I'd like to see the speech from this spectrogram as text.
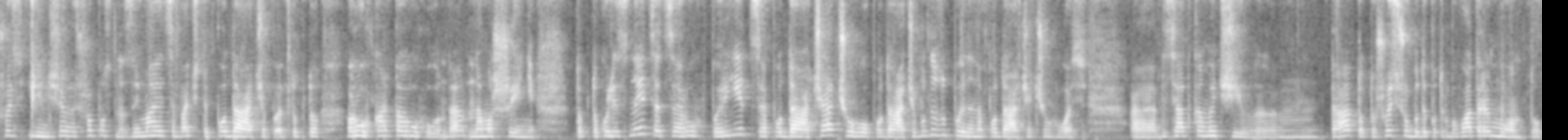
щось інше, що займається, бачите, подача, тобто рух, карта руху да, на машині. Тобто колісниця це рух вперед, це подача. Чого подача? Буде зупинена подача чогось. Е, Десятка мечів, ем, та? тобто щось, що буде потребувати ремонту.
